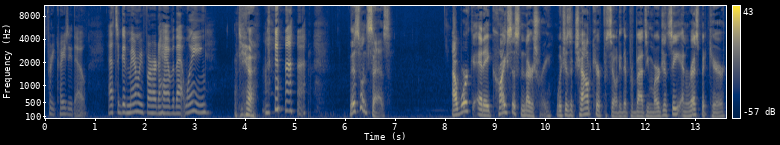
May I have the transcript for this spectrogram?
pretty crazy, though. That's a good memory for her to have of that wing. Yeah. this one says I work at a crisis nursery, which is a child care facility that provides emergency and respite care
